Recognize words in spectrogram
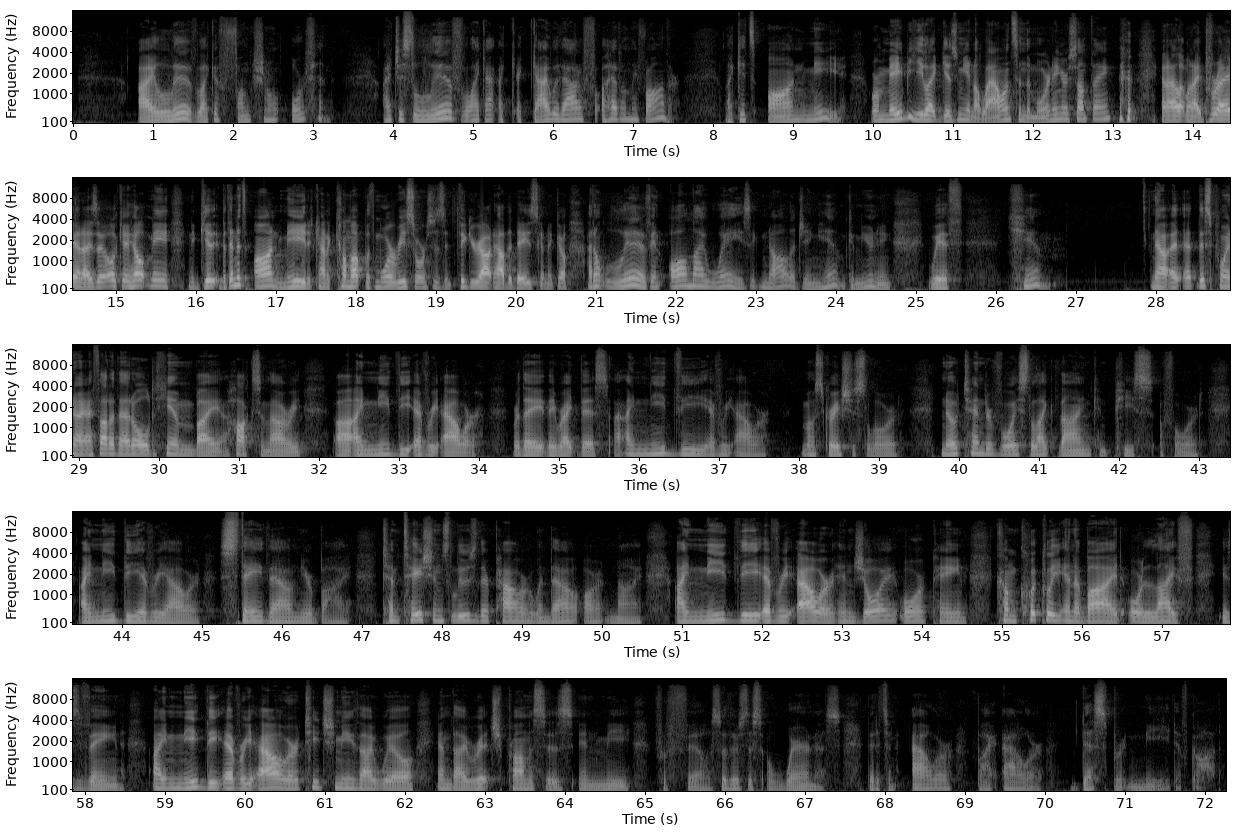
I live like a functional orphan. I just live like a, a, guy without a, a heavenly father. Like it's on me. Or maybe he like gives me an allowance in the morning or something. and I when I pray and I say, okay, help me. And but then it's on me to kind of come up with more resources and figure out how the day's going to go. I don't live in all my ways acknowledging him, communing with him. Now, at, at this point, I, I, thought of that old hymn by Hawks and Lowry uh, I need thee every hour, where they, they write this I, I need thee every hour, most gracious Lord. No tender voice like thine can peace afford. I need thee every hour. Stay thou nearby. Temptations lose their power when thou art nigh. I need thee every hour in joy or pain. Come quickly and abide, or life is vain. I need thee every hour. Teach me thy will, and thy rich promises in me fulfill. So there's this awareness that it's an hour by hour desperate need of God,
